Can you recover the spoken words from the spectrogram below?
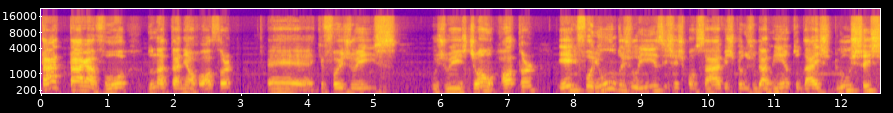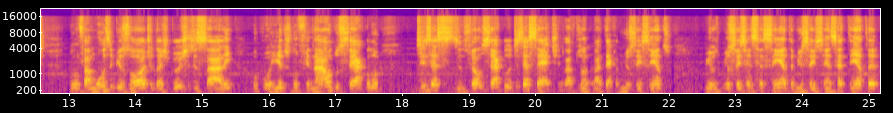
tataravô do Nathaniel Hawthorne é, que foi o juiz, o juiz John Hawthorne, ele foi um dos juízes responsáveis pelo julgamento das bruxas, no famoso episódio das bruxas de Salem, ocorridos no final do século no século XVII, lá na década de 1600, 1660, 1670,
